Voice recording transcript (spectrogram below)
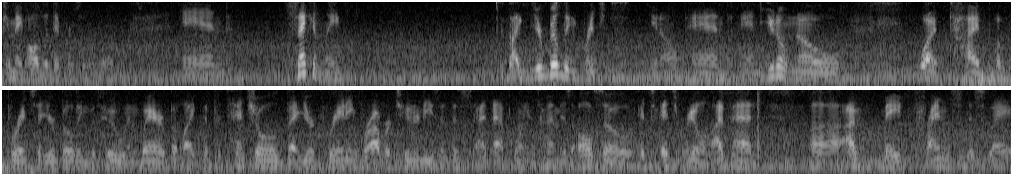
can make all the difference in the world. And secondly, like you're building bridges, you know, and and you don't know what type of bridge that you're building with who and where, but like the potential that you're creating for opportunities at this at that point in time is also it's it's real. I've had uh, I've made friends this way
